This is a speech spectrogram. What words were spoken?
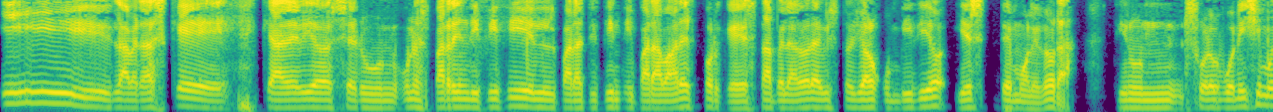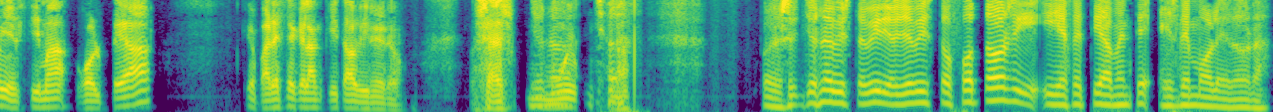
Y la verdad es que, que ha debido de ser un, un sparring difícil para Titín y para Várez porque esta peleadora he visto yo algún vídeo y es demoledora. Tiene un suelo buenísimo y encima golpea que parece que le han quitado dinero. O sea, es Yo no, muy... yo- pues yo no he visto vídeos, yo he visto fotos y, y efectivamente es demoledora.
